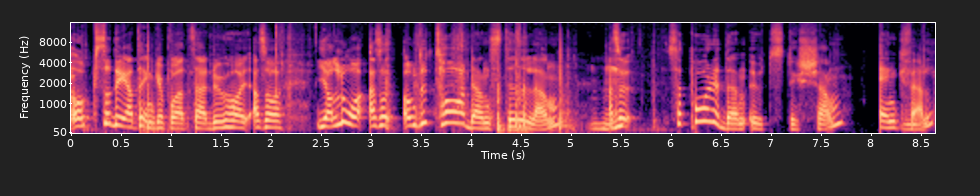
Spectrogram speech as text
Också det jag tänker på att så här, du har, alltså, jag lo, alltså, om du tar den stilen. Mhm. Alltså, sätt på dig den utstyrseln en kväll.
